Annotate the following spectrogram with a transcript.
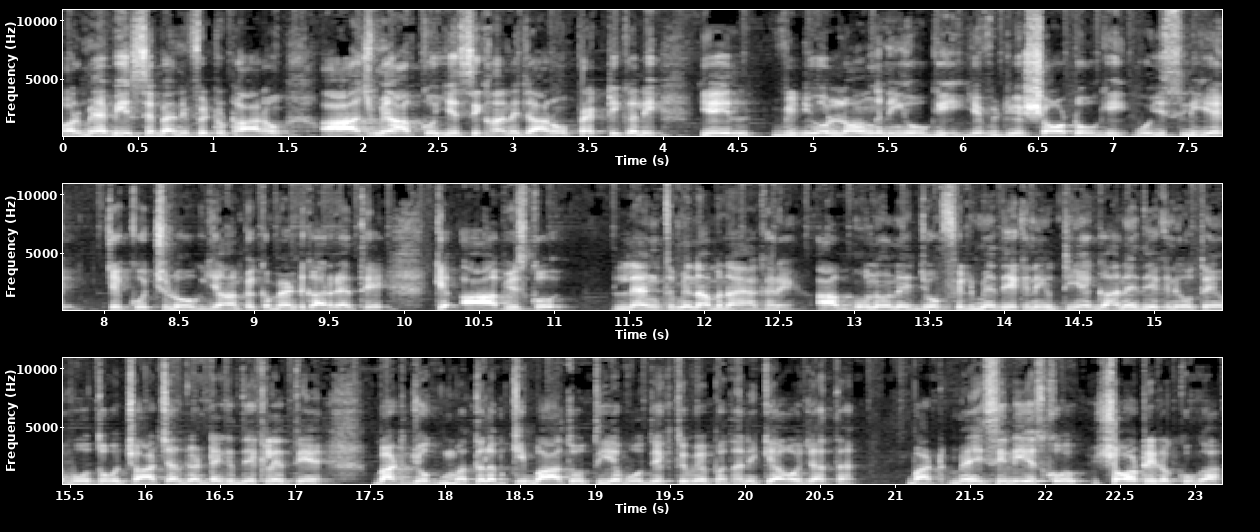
और मैं भी इससे बेनिफिट उठा रहा हूँ। आज मैं आपको ये सिखाने जा रहा हूँ, प्रैक्टिकली ये वीडियो लॉन्ग नहीं होगी, ये वीडियो शॉर्ट होगी। वो इसलिए कि कुछ लोग यहाँ पर कमेंट कर रहे थे कि आप इसको लेंथ में ना बनाया करें। अब उन्होंने जो फ़िल्में देखनी होती हैं, गाने देखने होते हैं, वो तो वो चार चार घंटे के देख लेते हैं। बट जो मतलब की बात होती है, वो देखते हुए पता नहीं क्या हो जाता है। बट मैं इसीलिए इसको शॉर्ट ही रखूँगा।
